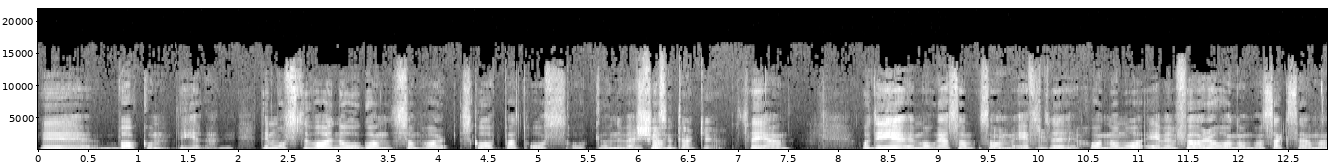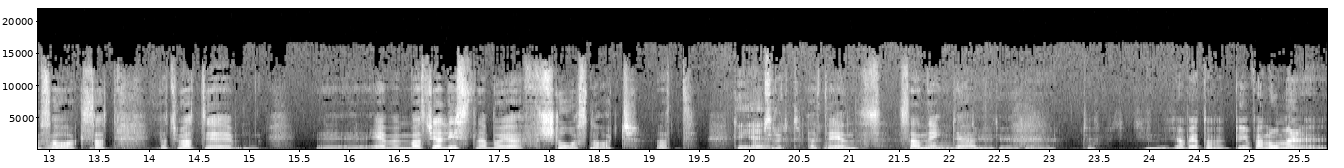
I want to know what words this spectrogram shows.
eh, bakom det hela. Det måste vara någon som har skapat oss och universum. Det finns en tanke, ja. Säger han. Och det är många som, som mm. efter mm. honom och även före honom har sagt samma ja. sak. Så att jag tror att eh, eh, även materialisterna börjar förstå snart att Det är, Absolut. att det är en sanning. Ja, det är. det, det, det, det, jag vet att Pim-Pallomer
